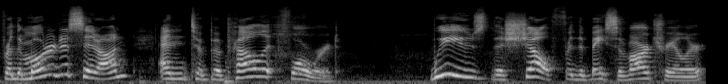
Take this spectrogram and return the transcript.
for the motor to sit on and to propel it forward. We used the shelf for the base of our trailer,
